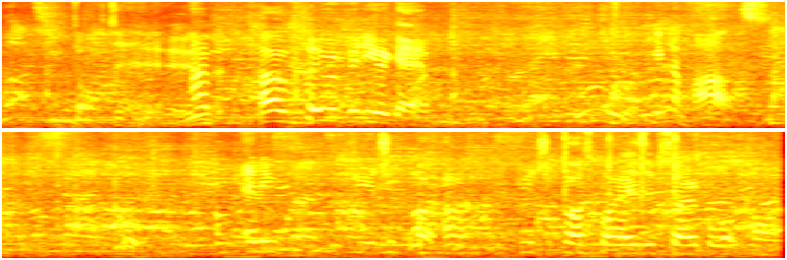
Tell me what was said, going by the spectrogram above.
Uh, Doctor Who. Um, favorite video game? Kingdom Hearts. Um, any future co- um, future cosplays? If so, for what con?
